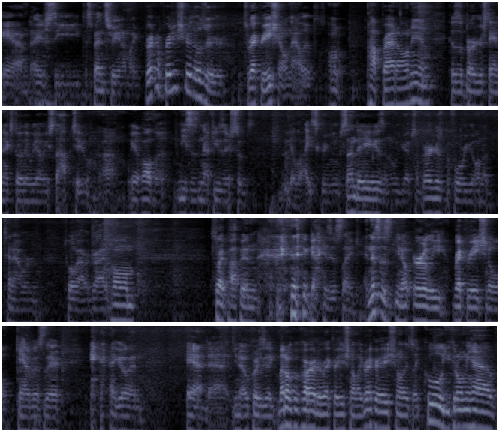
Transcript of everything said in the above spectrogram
and I just see dispensary, and I'm like, Brick, I'm pretty sure those are it's recreational now. It's, I'm gonna pop right on in because the burger stand next door that we always stop to. Um, we have all the nieces and nephews there, so we get ice cream Sundays, and we grab some burgers before we go on a 10 hour, 12 hour drive home. So I pop in, guy's just like, and this is you know early recreational cannabis there. And I go in, and uh, you know of course he's like medical card or recreational. I'm like recreational. He's like cool. You can only have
